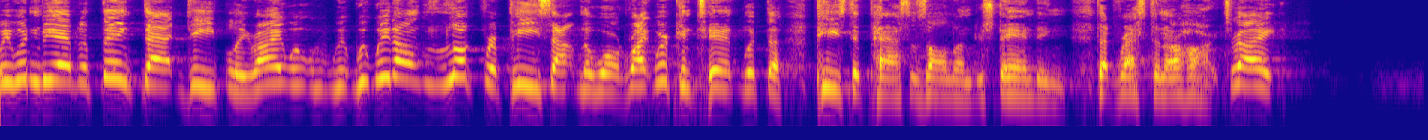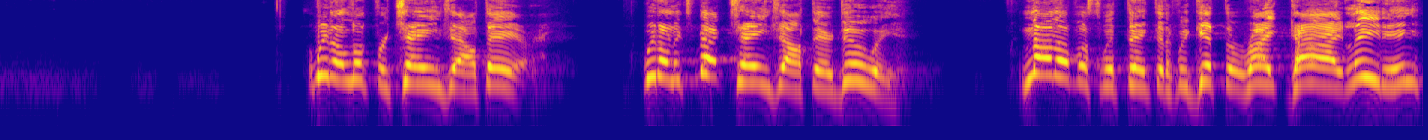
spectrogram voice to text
we wouldn't be able to think that deeply, right? We, we, we, don't look for peace out in the world, right? We're content with the peace that passes all understanding that rests in our hearts, right? We don't look for change out there. We don't expect change out there, do we? None of us would think that if we get the right guy leading,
